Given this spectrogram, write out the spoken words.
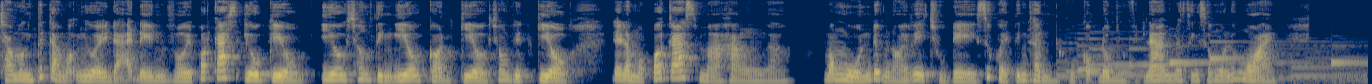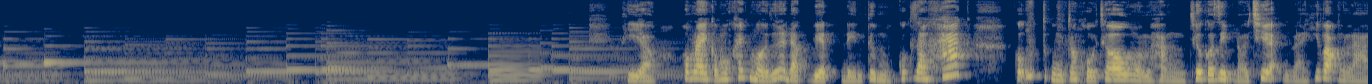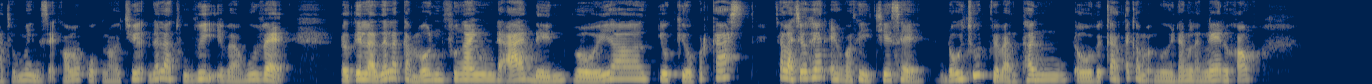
Chào mừng tất cả mọi người đã đến với podcast Yêu Kiều, yêu trong tình yêu còn Kiều trong Việt Kiều. Đây là một podcast mà Hằng à, mong muốn được nói về chủ đề sức khỏe tinh thần của cộng đồng người Việt Nam đang sinh sống ở nước ngoài. Thì à, hôm nay có một khách mời rất là đặc biệt đến từ một quốc gia khác cũng cùng trong khối châu Âu mà Hằng chưa có dịp nói chuyện và hy vọng là chúng mình sẽ có một cuộc nói chuyện rất là thú vị và vui vẻ. Đầu tiên là rất là cảm ơn Phương Anh đã đến với uh, Yêu Kiều Podcast. Chắc là trước hết em có thể chia sẻ đôi chút về bản thân đối với cả tất cả mọi người đang lắng nghe được không?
